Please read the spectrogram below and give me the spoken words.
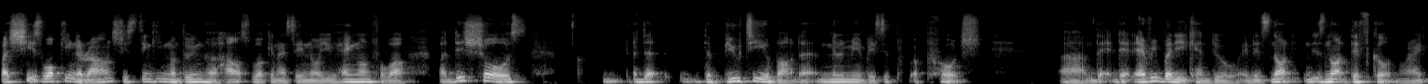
But she's walking around, she's thinking of doing her housework, and I say, No, you hang on for a while. But this shows the the beauty about the minimally invasive approach um, that, that everybody can do. And it's not it's not difficult right?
